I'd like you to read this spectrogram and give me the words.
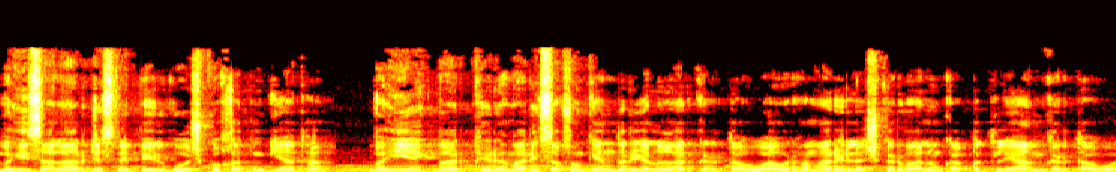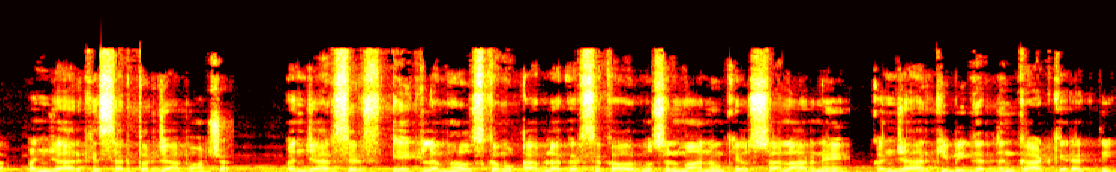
वही सालार जिसने पेलगोश को खत्म किया था, वही एक बार फिर हमारी सफों के अंदर यलगार करता हुआ और हमारे लश्कर वालों का कत्लेआम करता हुआ कंजार के सर पर जा पहुँचा। कंजार सिर्फ़ एक लम्हा उसका मुकाबला कर सका और मुसलमानों के उस सालार ने कंजार की भी गर्दन काट के रख दी।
